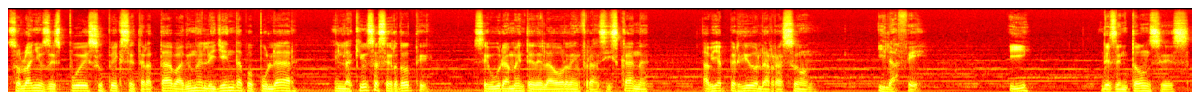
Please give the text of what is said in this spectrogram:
Solo años después supe que se trataba de una leyenda popular en la que un sacerdote, seguramente de la orden franciscana, había perdido la razón y la fe. Y, desde entonces,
